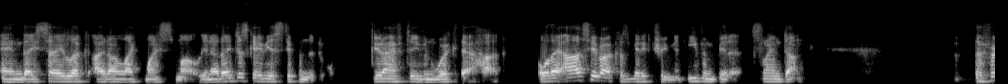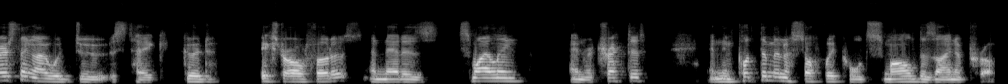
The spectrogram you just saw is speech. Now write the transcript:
and they say, "Look, I don't like my smile," you know, they just gave you a step in the door. You don't have to even work that hard. Or they ask you about cosmetic treatment, even better, slam dunk. The first thing I would do is take good extraoral photos, and that is smiling and retracted and then put them in a software called Smile Designer Pro.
